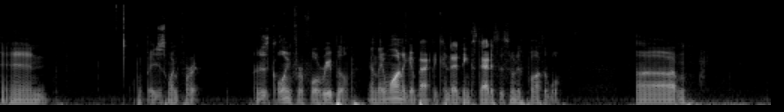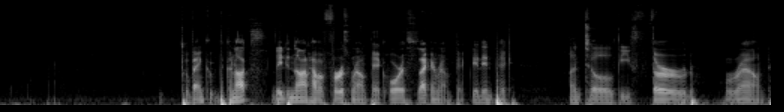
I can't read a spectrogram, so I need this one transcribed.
and they just went for it. They're just going for a full rebuild, and they want to get back to contending status as soon as possible. Um, the Vancouver, the Canucks, they did not have a first round pick or a second round pick. They didn't pick until the third round.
